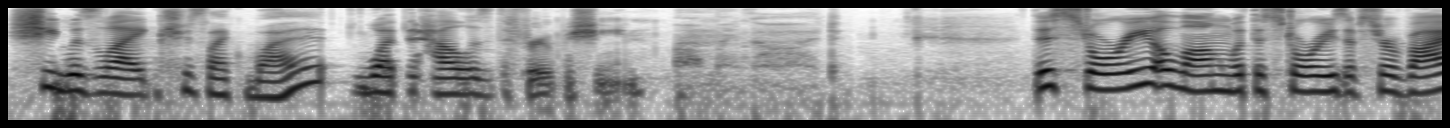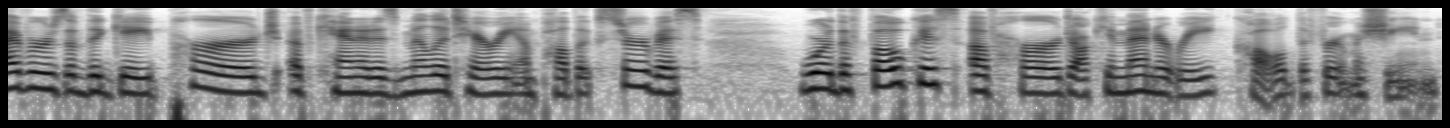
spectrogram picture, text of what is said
She was like, She's like, "What? What the hell is the fruit machine? Oh my god." This story, along with the stories of survivors of the gay purge of Canada's military and public service, were the focus of her documentary called The Fruit Machine.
